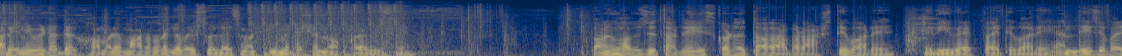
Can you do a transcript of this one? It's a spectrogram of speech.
আর এনিমিটা দেখো আমার মারার লাগে ভাই চলে আসে। আমার টিমমেট এসে নক করে দিছে। তো আমি ভাবি যে তাদের স্কোয়াড হয়তো আবার আসতে পারে রিভাইভ পাইতে পারে। এই যে ভাই,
